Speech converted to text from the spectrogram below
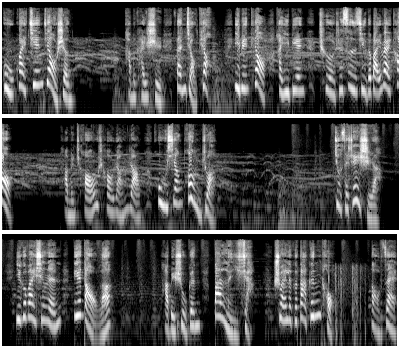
古怪尖叫声。他们开始单脚跳，一边跳还一边扯着自己的白外套。他们吵吵嚷嚷，互相碰撞。就在这时啊，一个外星人跌倒了，他被树根绊了一下，摔了个大跟头，倒在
